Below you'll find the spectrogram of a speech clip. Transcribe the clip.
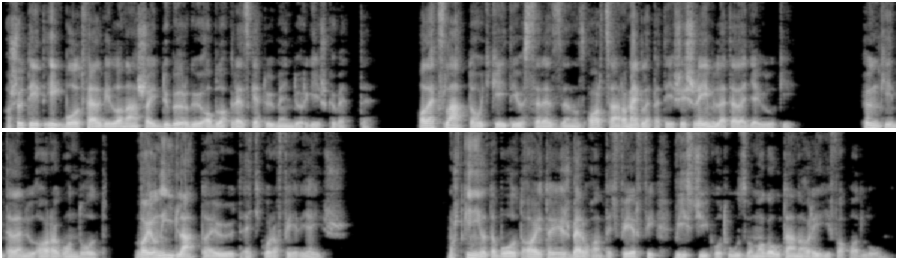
A sötét égbolt felvillanásait dübörgő ablak rezgető mennydörgés követte. Alex látta, hogy Kéti összerezzen, az arcára meglepetés és rémület elegye ül ki. Önkéntelenül arra gondolt, vajon így látta-e őt egykor a férje is? Most kinyílt a bolt ajtaja, és berohant egy férfi, vízcsíkot húzva maga után a régi fapadlón.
